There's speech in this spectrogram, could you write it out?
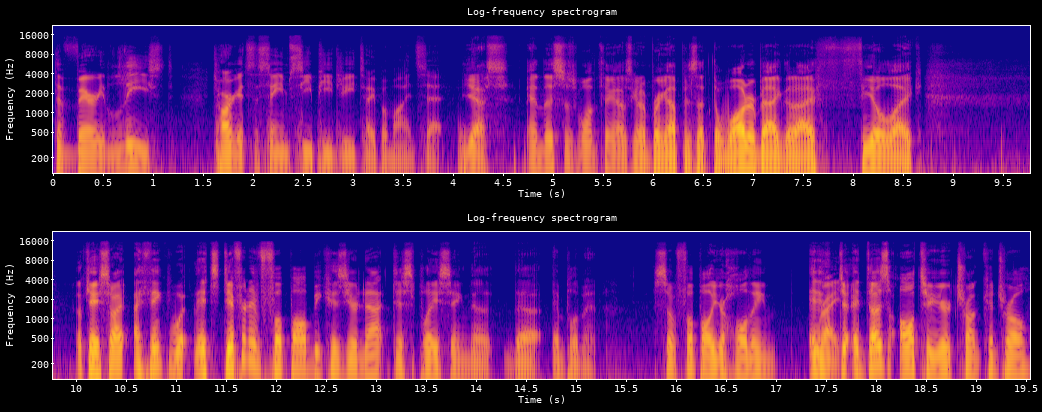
the very least targets the same CPG type of mindset. Yes. And this is one thing I was gonna bring up is that the water bag that I feel like. Okay, so I, I think what it's different in football because you're not displacing the the implement. So football, you're holding. It, Right. It does alter your trunk control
